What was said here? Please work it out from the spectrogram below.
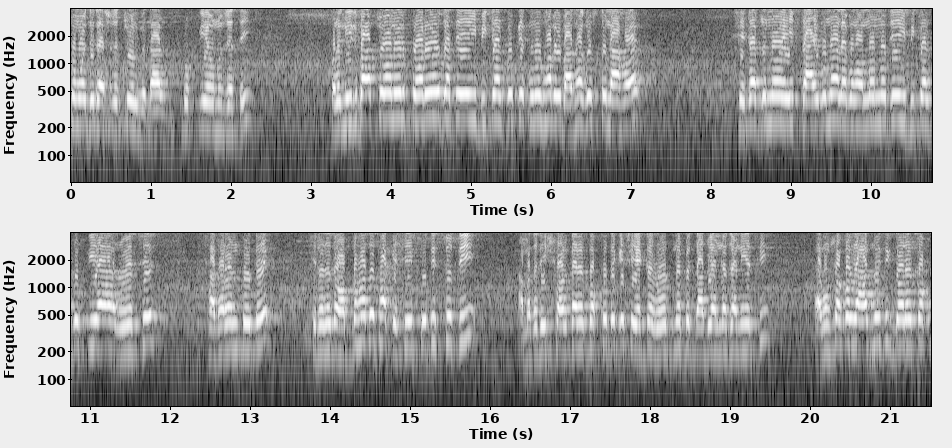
সময় ধরে আসলে চলবে তার প্রক্রিয়া অনুযায়ী। ফলে নির্বাচনের পরেও যাতে এই বিচার প্রক্রিয়া কোনোভাবে বাধাগ্রস্ত না হয়, সেটার জন্য এই ট্রাইব্যুনাল এবং অন্যান্য যে বিচার প্রক্রিয়া রয়েছে সাধারণ কোর্টে সেটা যাতে অব্যাহত থাকে, সেই প্রতিশ্রুতি আমাদের এই সরকারের পক্ষ থেকে, সেই একটা রোড ম্যাপের দাবি আমরা জানিয়েছি এবং সকল রাজনৈতিক দলের পক্ষ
